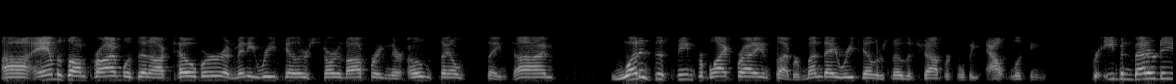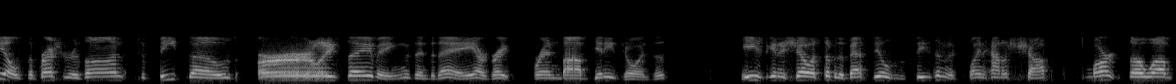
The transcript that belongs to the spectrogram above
Uh, Amazon Prime was in October, and many retailers started offering their own sales at the same time. What does this mean for Black Friday and Cyber Monday? Retailers know that shoppers will be out looking for even better deals. The pressure is on to beat those early savings. And today, our great friend Bob Guiney joins us. He's going to show us some of the best deals of the season and explain how to shop smart. So, um,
